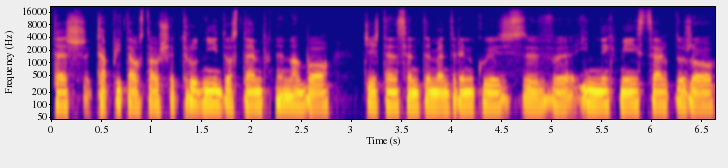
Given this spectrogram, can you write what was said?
też kapitał stał się trudniej dostępny, no bo gdzieś ten sentyment rynku jest w innych miejscach dużo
